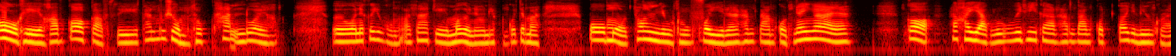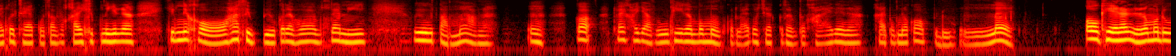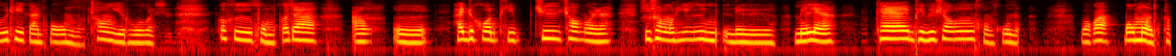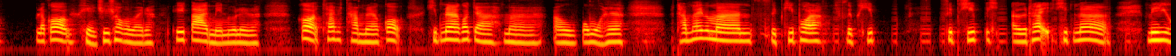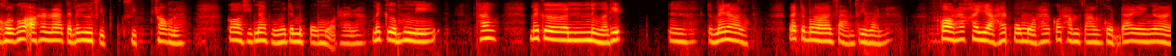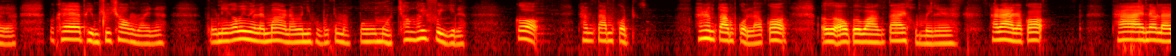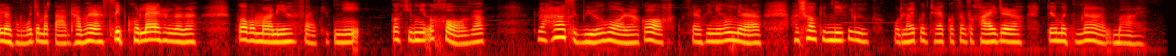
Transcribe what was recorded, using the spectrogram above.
โอเคครับก็กลับสีท่านผู้ชมทุกท่านด้วยครับ เออวันนี้ก็อยู่ผมอัลต้าเกมเมอร์ในวันนี้ผมก็จะมาโปรโมทช่อง YouTube ฟรีนะทำตามกฎง่ายๆนะ ก็ถ้าใครอยากรู้วิธีการทำตามกฎก็อย่าลืมกดไลค์กดแชร์กด subscribe คลิปนี้นะ คลิปนี้ขอ 50 วิวก็ได้เพราะว่าตอนนี้วิวต่ำมากนะเออก็ถ้าใครอยากรู้วิธีการโปรโมทกดไลค์กดแชร์กด subscribe เลยนะ ใครผมแล้วก็ไปดูกันเลย โอเคนะเดี๋ยวเรามาดูวิธีการโปรโมทช่อง YouTube กัน ก็คือผมก็จะเอาเออให้ทุกคนพิมพ์ชื่อช่องไว้นะ ชื่อช่องไว้ที่เลยม้นเลยนะ แค่พิมพ์ชื่อช่องของคุณอะบอกว่าโปรโมทครับ แล้วก็เขียนชื่อช่องเอาไว้นะ ที่ใต้เมนไว้เลยนะ ก็ถ้าทำแล้วก็คลิปหน้าก็จะมาเอาโปรโมทให้นะทำให้ประมาณสิบคลิปพอละสิบคลิป สิบคลิป เออถ้าคลิปหน้า มีกี่คนก็เอาเท่านั้นแต่ไม่เกินสิบสิบช่องนะ ก็คลิปหน้าผมก็จะมาโปรโมทให้นะ ไม่เกินพรุ่งนี้ ถ้าไม่เกินหนึ่งอาทิตย์เออแต่ไม่นานหรอก น่าจะประมาณสามสี่วัน ก็ถ้าใครอยากให้โปรโมทให้ก็ทำตามกฎได้ง่ายๆนะก็แค่พิมพ์ชื่อช่องไว้นะตรงนี้ก็ไม่มีอะไรมากนะ วันนี้ผมก็จะมาโปรโมทช่องให้ฟรีนะ ก็ทำตามกฎ ถ้าทำตามกฎแล้วก็เออเอาไปวางใต้คอมเมนต์เลยนะถ้าได้แล้วก็ถ้าได้แล้วเลยผมก็จะมาตามทำให้นะสิบคนแรกเท่านั้นนะก็ประมาณนี้สำหรับคลิปนี้ ก็คลิปนี้ก็ขอสักละห้าสิบวิวก็พอแล้วก็สำหรับคลิปนี้ก็ไม่มีอะไรถ้าชอบคลิปนี้ก็อย่าลืมกดไลค์กดแชร์กด subscribe ด้วยนะเจอกันใหม่คลิปหน้าบาย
